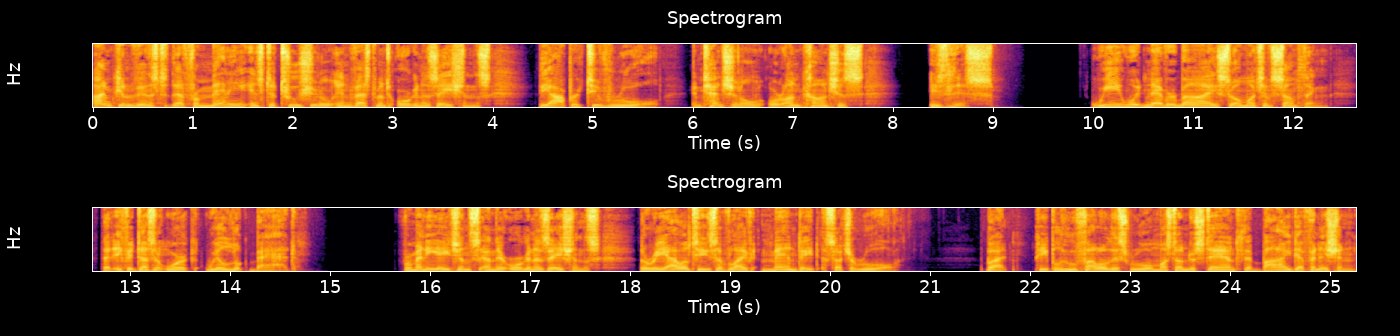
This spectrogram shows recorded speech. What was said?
I'm convinced that for many institutional investment organizations, the operative rule, intentional or unconscious, is this. We would never buy so much of something that if it doesn't work, we'll look bad. For many agents and their organizations, the realities of life mandate such a rule. But people who follow this rule must understand that by definition,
